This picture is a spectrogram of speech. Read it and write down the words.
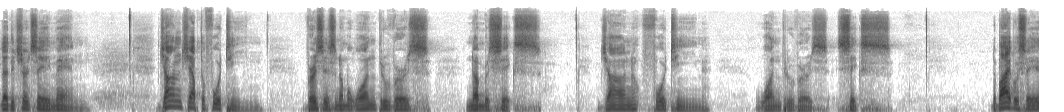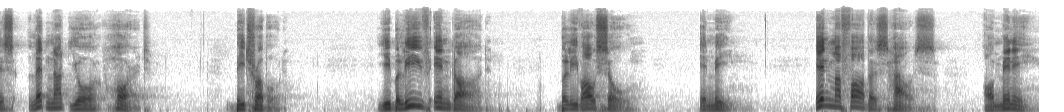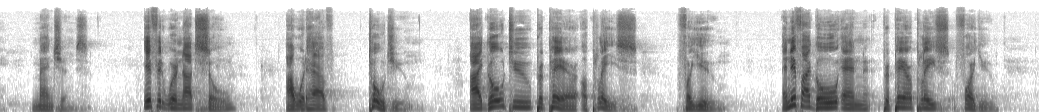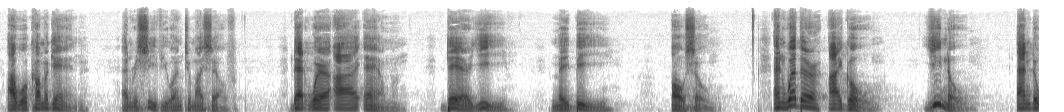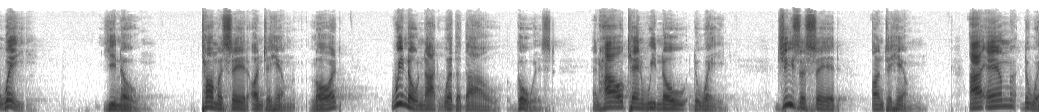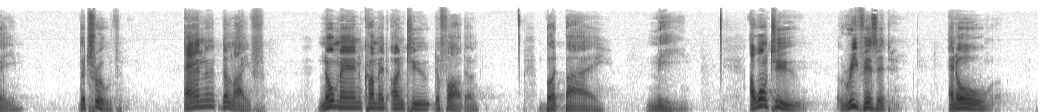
Let the church say amen. John chapter 14, verses number 1 through verse number 6. John 14, 1 through verse 6. The Bible says, Let not your heart be troubled. Ye believe in God, believe also in me. In my Father's house are many mansions. If it were not so, I would have told you. I go to prepare a place for you. And if I go and prepare a place for you, I will come again and receive you unto myself, that where I am, there ye may be also. And whether I go, ye know, and the way ye know. Thomas said unto him, Lord, we know not whither thou goest, and how can we know the way? Jesus said unto him, I am the way, the truth, and the life. No man cometh unto the Father but by me. I want to revisit an old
